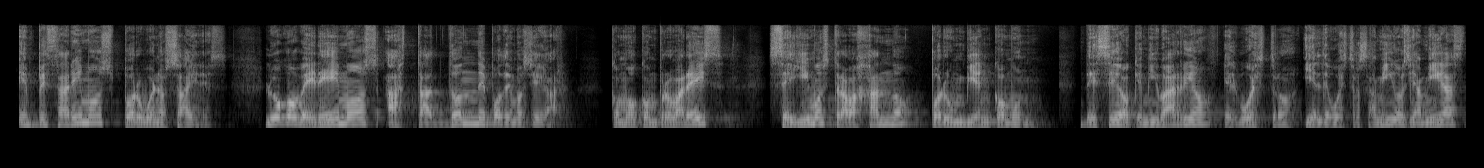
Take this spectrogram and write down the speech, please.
Empezaremos por Buenos Aires. Luego veremos hasta dónde podemos llegar. Como comprobaréis, seguimos trabajando por un bien común. Deseo que mi barrio, el vuestro y el de vuestros amigos y amigas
